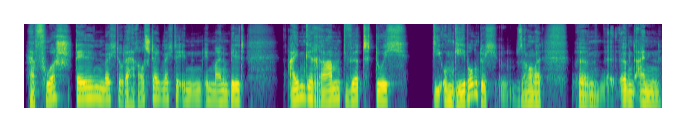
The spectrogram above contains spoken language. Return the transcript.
hervorstellen möchte oder herausstellen möchte in, in meinem Bild, eingerahmt wird durch die Umgebung, durch, sagen wir mal, ähm, irgendein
